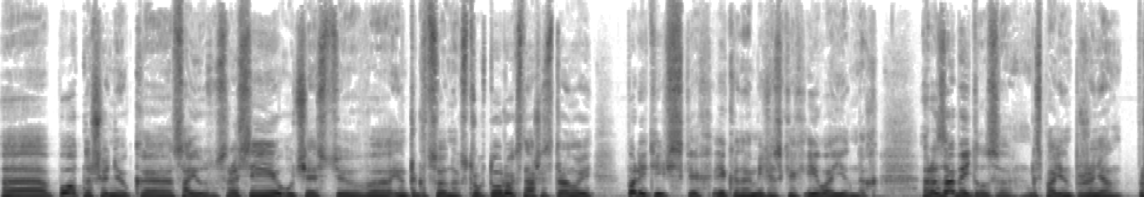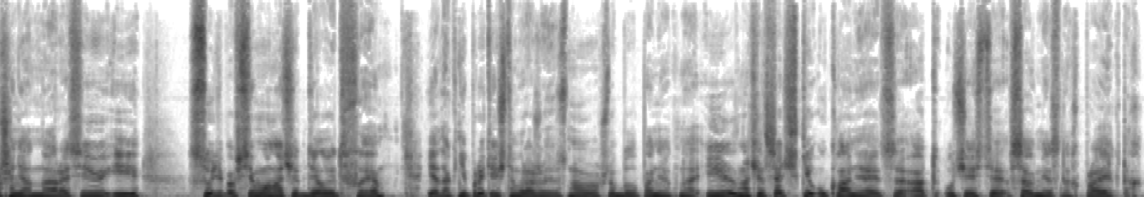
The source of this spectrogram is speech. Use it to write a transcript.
э, по отношению к союзу с Россией, участию в интеграционных структурах с нашей страной, политических, экономических и военных. Разобиделся господин Пашинян, Пашинян на Россию и Судя по всему, значит, делают Ф, я так не выражаюсь, но чтобы было понятно, и, значит, всячески уклоняется от участия в совместных проектах.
